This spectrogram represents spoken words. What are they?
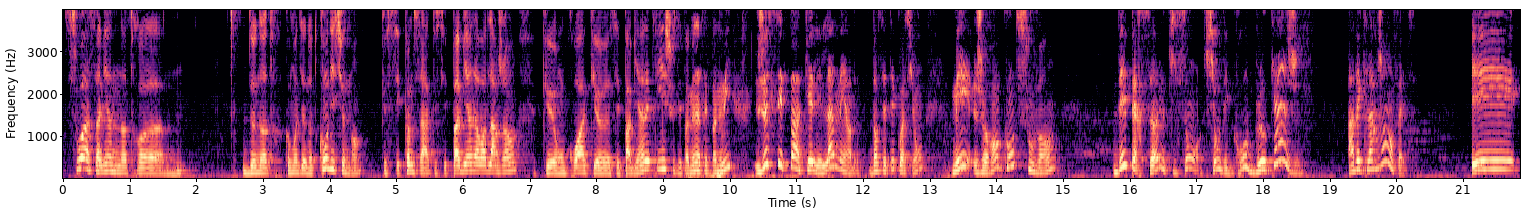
Soit ça vient de notre, euh, de notre, comment dire, notre conditionnement, que c'est comme ça, que c'est pas bien d'avoir de l'argent, qu'on croit que c'est pas bien d'être riche, que c'est pas bien d'être épanoui. Je sais pas quelle est la merde dans cette équation, mais je rencontre souvent des personnes qui, sont, qui ont des gros blocages avec l'argent en fait. Et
